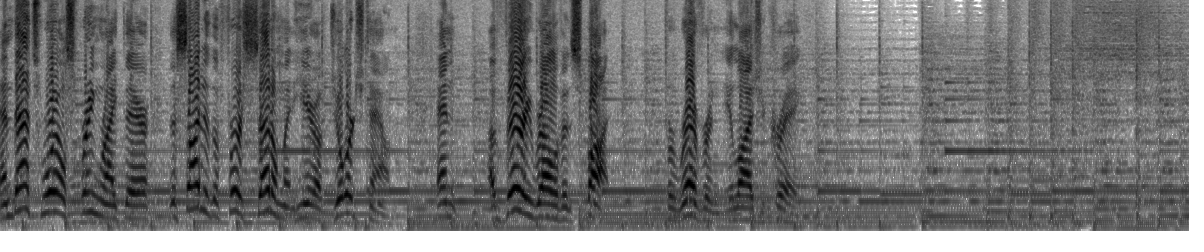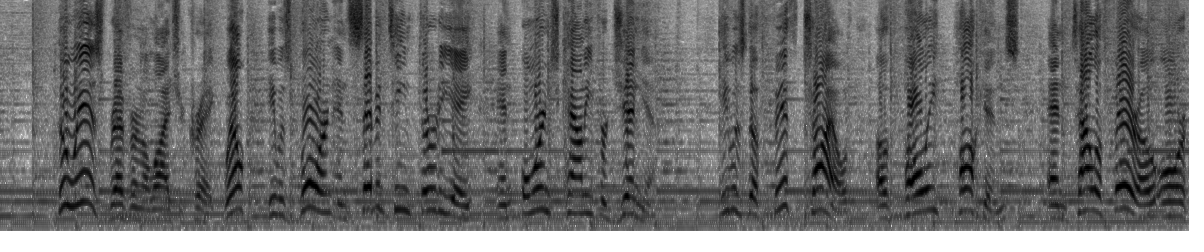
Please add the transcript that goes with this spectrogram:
And that's Royal Spring right there, the site of the first settlement here of Georgetown. And a very relevant spot for Reverend Elijah Craig. Who is Reverend Elijah Craig? Well, he was born in 1738 in Orange County, Virginia. He was the fifth child of Polly Hawkins and Taliaferro or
